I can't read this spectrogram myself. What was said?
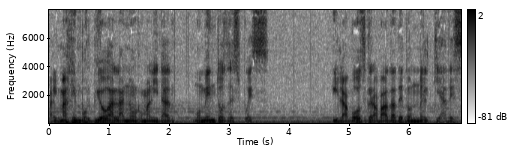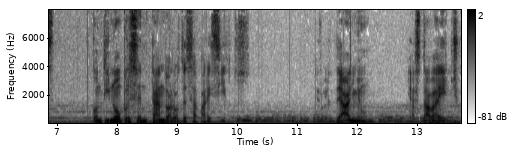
la imagen volvió a la normalidad momentos después, y la voz grabada de don Melquiades continuó presentando a los desaparecidos. Pero el daño ya estaba hecho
